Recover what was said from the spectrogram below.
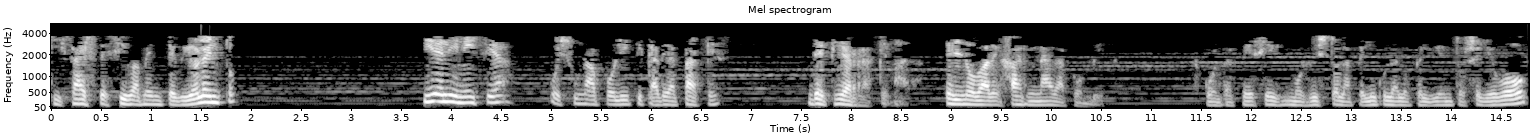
quizá excesivamente violento, y él inicia pues una política de ataques de tierra quemada. Él no va a dejar nada con vida. Acuérdate si hemos visto la película Lo que el viento se llevó,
